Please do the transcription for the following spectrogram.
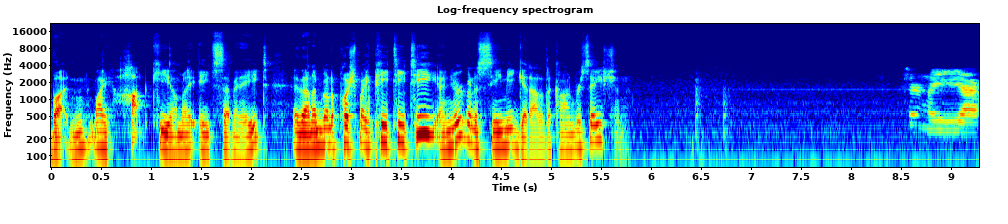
button, my hotkey on my 878, and then I'm going to push my PTT and you're going to see me get out of the conversation. Certainly, uh,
